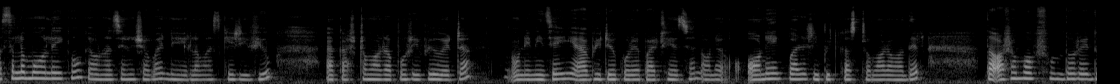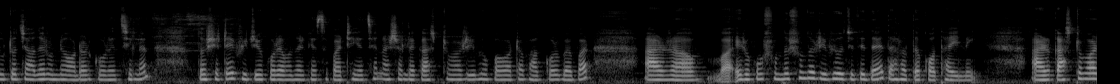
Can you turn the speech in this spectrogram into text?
আসসালামু আলাইকুম, কেমন আছেন সবাই? নিয়ে এলাম আজকে রিভিউ কাস্টমার আপুর রিভিউ এটা। উনি নিজেই ভিডিও করে পাঠিয়েছেন। অনেক অনেকবারে রিপিট কাস্টমার আমাদের। তা অসম্ভব সুন্দর এই দুটো চাদর উনি অর্ডার করেছিলেন। তো সেটাই ভিডিও করে আমাদের কাছে পাঠিয়েছেন। আসলে কাস্টমার রিভিউ পাওয়াটা ভাগ্যর ব্যাপার। আর এরকম সুন্দর সুন্দর রিভিউ যদি দেয়, তাহলে তো কথাই নেই। আর কাস্টমার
